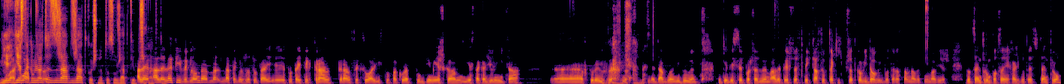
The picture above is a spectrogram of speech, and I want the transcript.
Je, jest taka, ale to jest rzad, rzadkość, no to są rzadkie Ale, przypadki. ale lepiej wygląda, dla, dlatego że tutaj, y, tutaj tych trans, transseksualistów, akurat tu, gdzie mieszkam, jest taka dzielnica, e, w której już no, dawno nie byłem. Kiedyś sobie poszedłem, ale to jeszcze z tych czasów takich przedcovidowych, bo teraz tam nawet nie ma, wiesz, do centrum po co jechać, bo to jest w centrum.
